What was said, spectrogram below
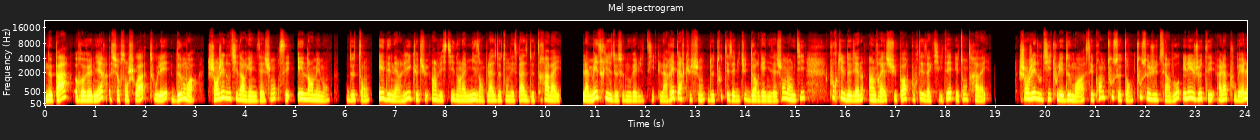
ne pas revenir sur son choix tous les deux mois. Changer d'outil d'organisation, c'est énormément de temps et d'énergie que tu investis dans la mise en place de ton espace de travail, la maîtrise de ce nouvel outil, la répercussion de toutes tes habitudes d'organisation dans l'outil pour qu'il devienne un vrai support pour tes activités et ton travail. Changer d'outil tous les deux mois, c'est prendre tout ce temps, tout ce jus de cerveau et les jeter à la poubelle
